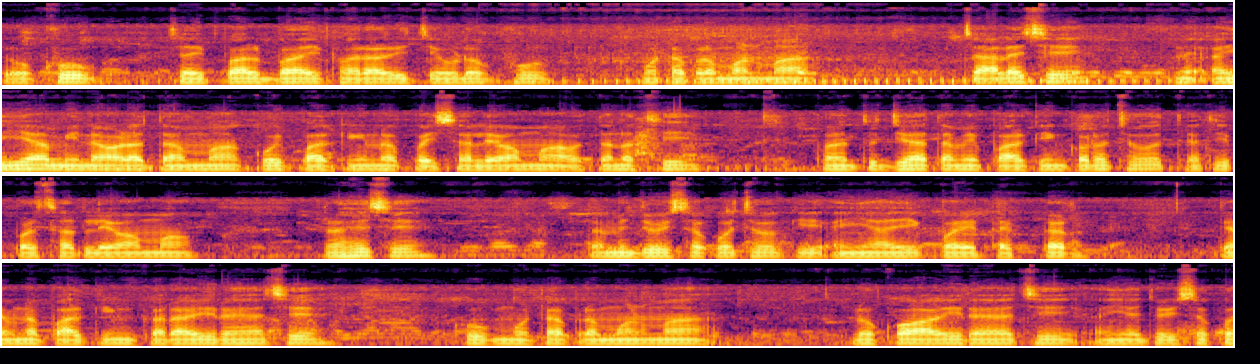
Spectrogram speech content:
તો ખૂબ જયપાલભાઈ ફરારી ચેવડો ખૂબ મોટા પ્રમાણમાં ચાલે છે અને અહીંયા મીનાવાડા ધામમાં કોઈ પાર્કિંગના પૈસા લેવામાં આવતા નથી. પરંતુ જ્યાં તમે પાર્કિંગ કરો છો, ત્યાંથી પ્રસાદ લેવામાં રહે છે. તમે જોઈ શકો છો કે અહીંયા એક ભાઈ ટ્રેક્ટર તેમના પાર્કિંગ કરાવી રહ્યા છે. ખૂબ મોટા પ્રમાણમાં લોકો આવી રહ્યા છે. અહીંયા જોઈ શકો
